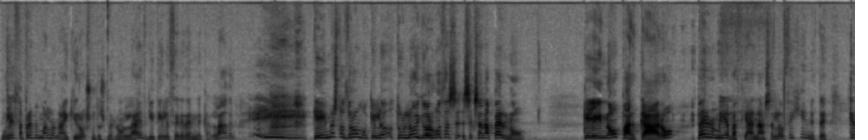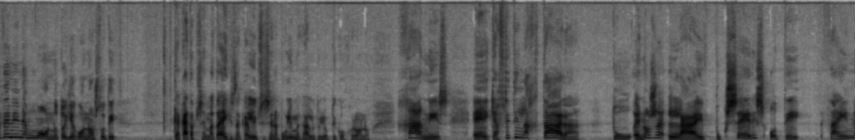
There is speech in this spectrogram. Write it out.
Μου λέει θα πρέπει μάλλον να ακυρώσουμε το σημερινό live γιατί η ελευθερία δεν είναι καλά. Δεν... Και είμαι στον δρόμο και λέω, του λέω Γιώργο θα σε, σε ξαναπέρνω. Κλείνω, παρκάρω, παίρνω μια βαθιά ανάσα, λέω δεν γίνεται. Και δεν είναι μόνο το γεγονός ότι κακά τα ψέματα έχεις να καλύψεις ένα πολύ μεγάλο τηλεοπτικό χρόνο χάνεις ε, και αυτή τη λαχτάρα του ενός live που ξέρεις ότι θα είναι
